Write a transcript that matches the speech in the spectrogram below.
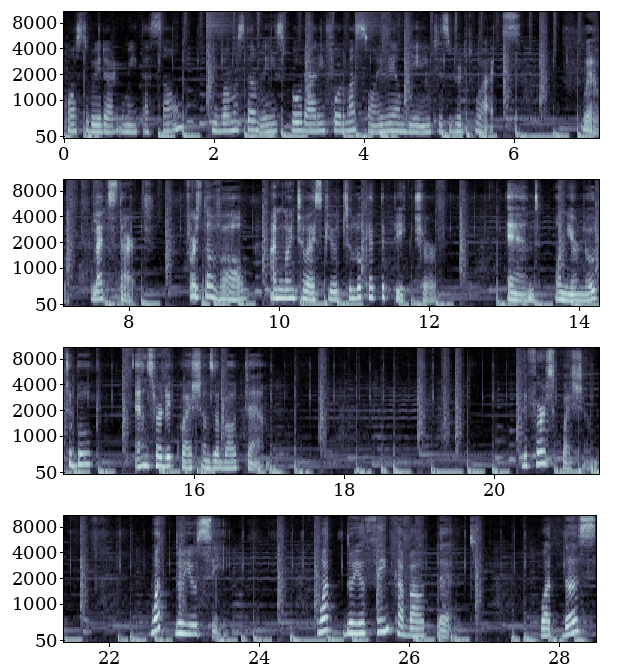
construir argumentação e vamos também explorar informações em ambientes virtuais. Well, let's start. First of all, I'm going to ask you to look at the picture and on your notebook, answer the questions about them. The first question What do you see? What do you think about that? What does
